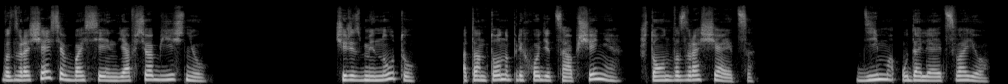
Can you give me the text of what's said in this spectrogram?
Возвращайся в бассейн, я все объясню». Через минуту от Антона приходит сообщение, что он возвращается. Дима удаляет свое.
